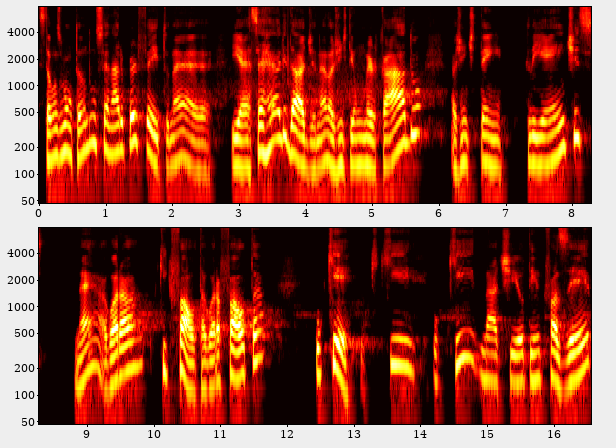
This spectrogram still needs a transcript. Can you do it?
estamos montando um cenário perfeito, né? E essa é a realidade, né? A gente tem um mercado, a gente tem clientes, né? Agora, o que, que falta? Agora falta o quê? O que, que, o que, Nath, eu tenho que fazer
